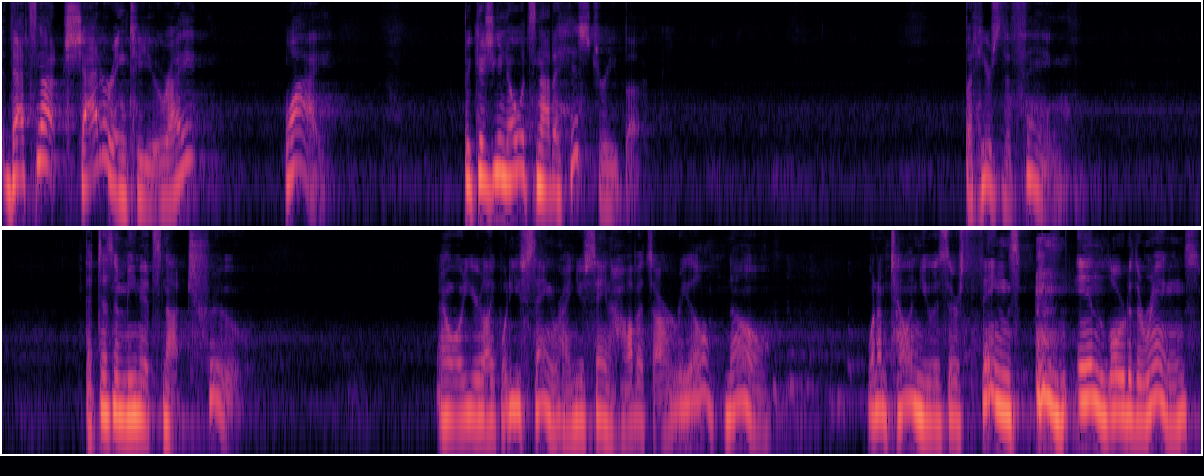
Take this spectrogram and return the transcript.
that's not shattering to you, right? Why? Because you know it's not a history book. But here's the thing that doesn't mean it's not true. And you're like, what are you saying, Ryan? You saying hobbits are real? No. What I'm telling you is there's things in Lord of the Rings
